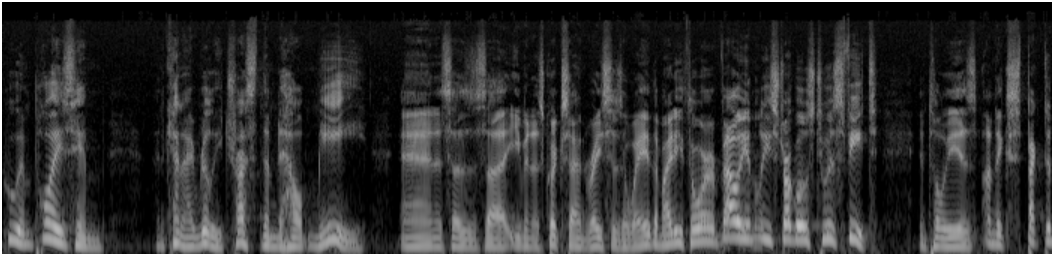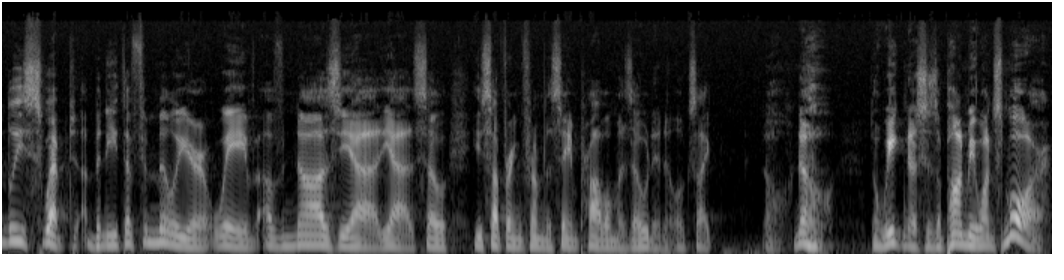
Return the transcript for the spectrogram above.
Who employs him? And can I really trust them to help me? And it says, uh, even as Quicksand races away, the mighty Thor valiantly struggles to his feet until he is unexpectedly swept beneath a familiar wave of nausea. Yeah, so he's suffering from the same problem as Odin, it looks like. No, no, the weakness is upon me once more,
